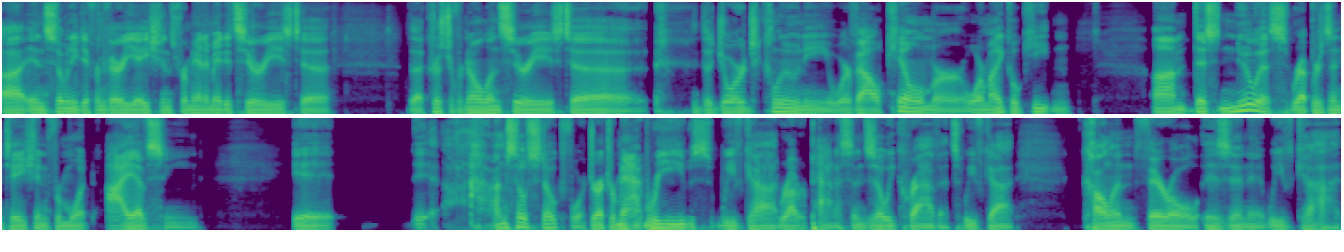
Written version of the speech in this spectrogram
uh, in so many different variations from animated series to the Christopher Nolan series to the George Clooney or Val Kilmer or Michael Keaton. Um, this newest representation from what I have seen, it, it, I'm so stoked for. Director Matt Reeves, we've got Robert Pattinson, Zoe Kravitz, we've got Colin Farrell is in it. We've got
